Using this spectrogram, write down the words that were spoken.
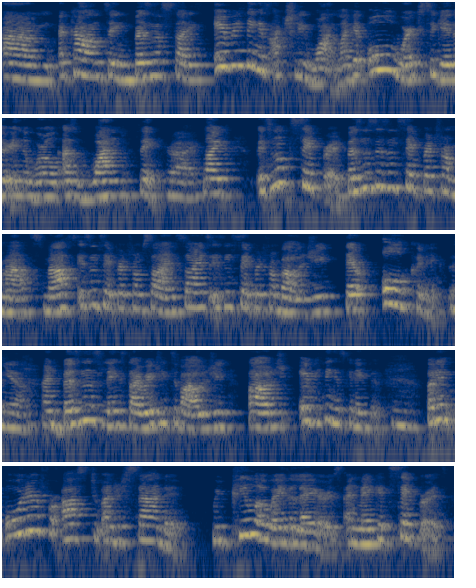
um, accounting, business studies, everything is actually one. Like it all works together in the world as one thing. Right. Like it's not separate. Business isn't separate from maths. Maths isn't separate from science. Science isn't separate from biology. They're all connected. Yeah. And business links directly to biology. Biology, everything is connected. Mm. But in order for us to understand it, we peel away the layers and make it separate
